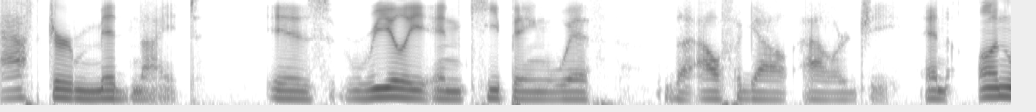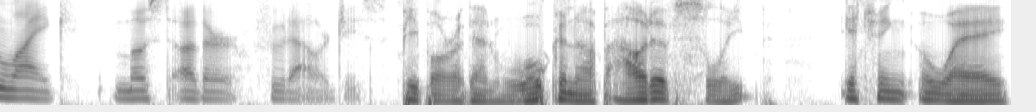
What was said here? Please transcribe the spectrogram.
after midnight is really in keeping with the alpha gal allergy and unlike most other food allergies. People are then woken up out of sleep, itching away.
